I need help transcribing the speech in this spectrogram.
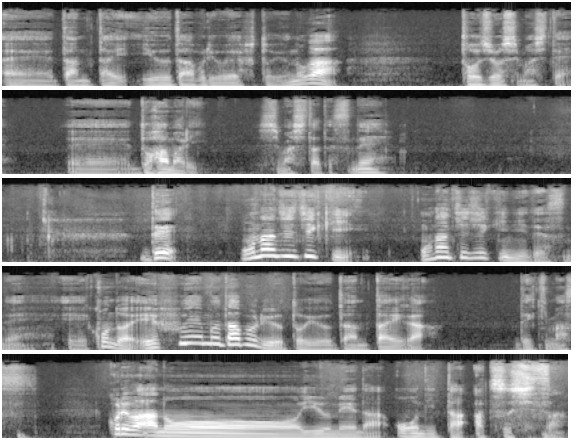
えー、団体 UWF というのが登場しまして、えー、ドハマりしましたですね。で同じ時期同じ時期にですね、えー、今度は FMW という団体ができます。これはあの、有名な大仁田敦さん。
